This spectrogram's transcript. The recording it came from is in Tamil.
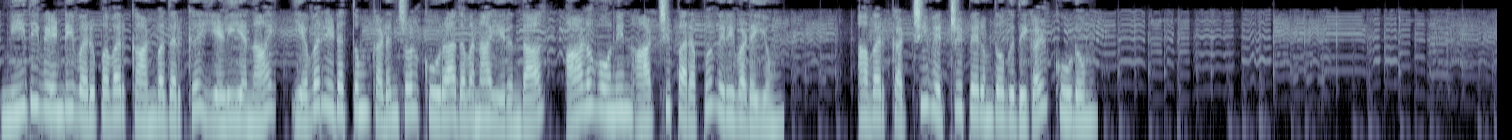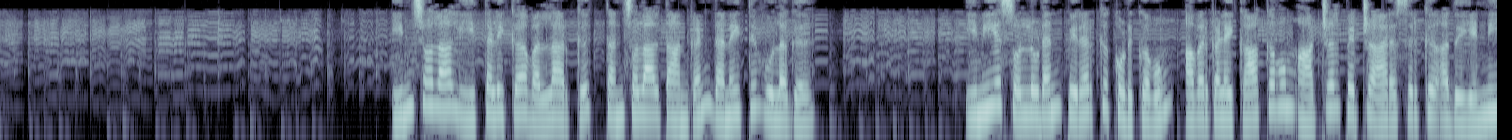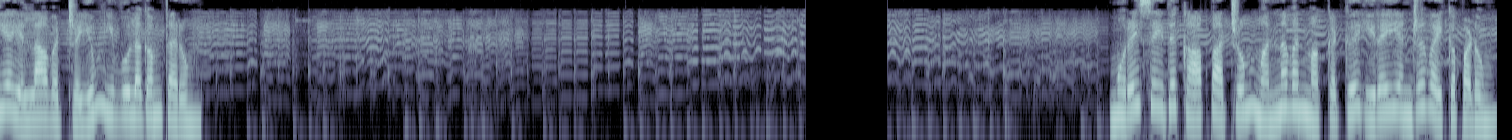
நீதி வேண்டி வருபவர் காண்பதற்கு எளியனாய் எவரிடத்தும் கடுஞ்சொல் கூறாதவனாயிருந்தால் ஆளுவோனின் ஆட்சி பரப்பு விரிவடையும். அவர் கட்சி வெற்றி பெறும் தொகுதிகள் கூடும். இன்சொலால் ஈத்தளிக்க வல்லார்க்கு தன் சொலால் தான்கண் தனைத்து உலகு. இனிய சொல்லுடன் பிறர்க்கு கொடுக்கவும் அவர்களை காக்கவும் ஆற்றல் பெற்ற அரசிற்கு அது எண்ணிய எல்லாவற்றையும் இவ்வுலகம் தரும். முறை செய்து காப்பாற்றும் மன்னவன் மக்கட்கு இறை என்று வைக்கப்படும்.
